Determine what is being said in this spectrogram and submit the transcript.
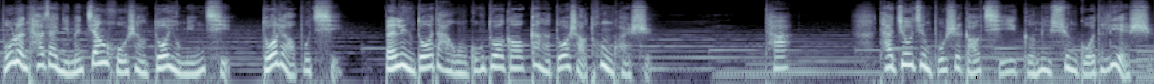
不论他在你们江湖上多有名气、多了不起，本领多大、武功多高，干了多少痛快事，他，他究竟不是搞起义革命殉国的烈士。”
